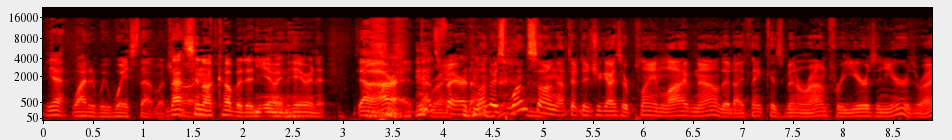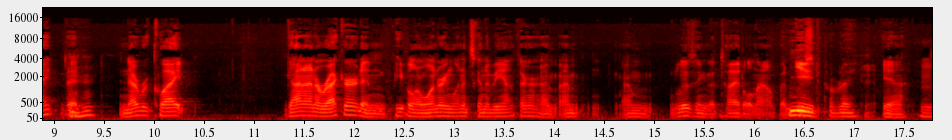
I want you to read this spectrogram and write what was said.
Yeah. why did we waste that much time? That's time? in our cupboard and you ain't hearing it. Yeah, all right, that's Right. fair enough. Well, there's one song out there that you guys are playing live now that I think has been around for years and years, right? That Mhm. never quite got on a record, and people are wondering when it's going to be out there. I'm I'm I'm losing the title now, but Nude, probably. yeah. Hmm.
